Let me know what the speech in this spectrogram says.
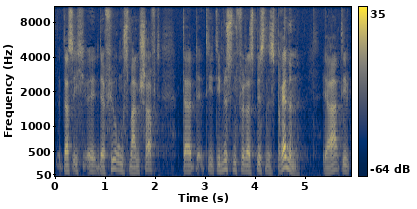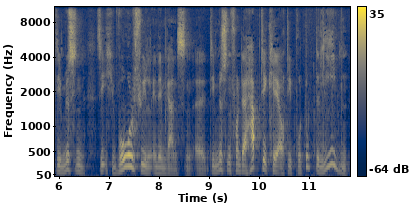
dass ich in der Führungsmannschaft, die müssen für das Business brennen. Ja, die, die müssen sich wohlfühlen in dem Ganzen. Äh, die müssen von der Haptik her auch die Produkte lieben.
